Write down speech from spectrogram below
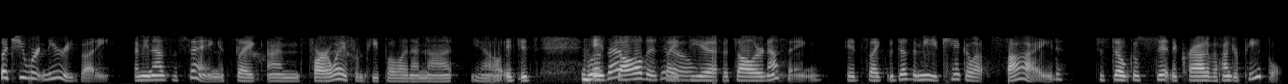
But you weren't near anybody. I mean, that's the thing. It's like I'm far away from people, and I'm not. You know, it, it's Well, it's all this you know- idea if it's all or nothing. It's like it doesn't mean you can't go outside. Just don't go sit in a crowd of a hundred people.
